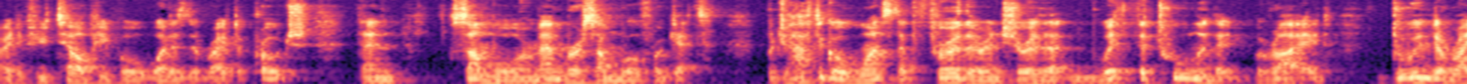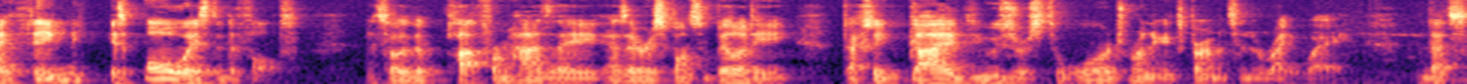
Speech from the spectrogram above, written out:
right? If you tell people what is the right approach, then some will remember, some will forget. But you have to go one step further, and ensure that with the tooling that you provide, doing the right thing is always the default. And so the platform has a has a responsibility to actually guide users towards running experiments in the right way. And that's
